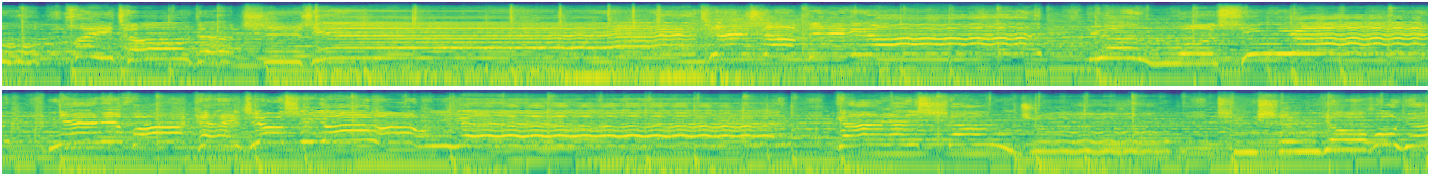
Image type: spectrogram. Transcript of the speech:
不回头的时间天下平安圆我心愿年年花开就是永远感恩相助今生有缘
